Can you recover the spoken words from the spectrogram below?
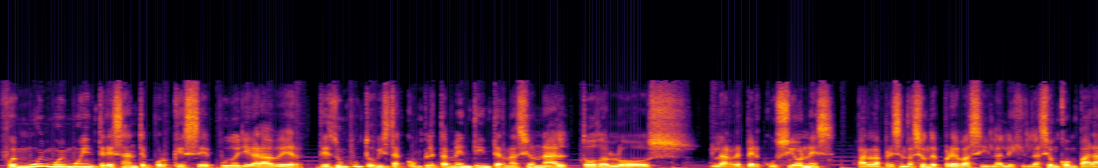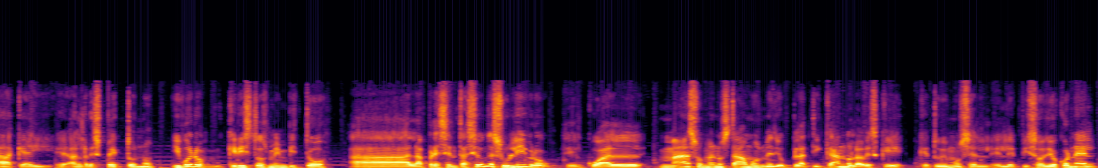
fue muy, muy, muy interesante porque se pudo llegar a ver desde un punto de vista completamente internacional todos los las repercusiones para la presentación de pruebas y la legislación comparada que hay eh, al respecto, ¿no? Y bueno, Cristos me invitó a la presentación de su libro, el cual más o menos estábamos medio platicando la vez que, tuvimos el, el, episodio con él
